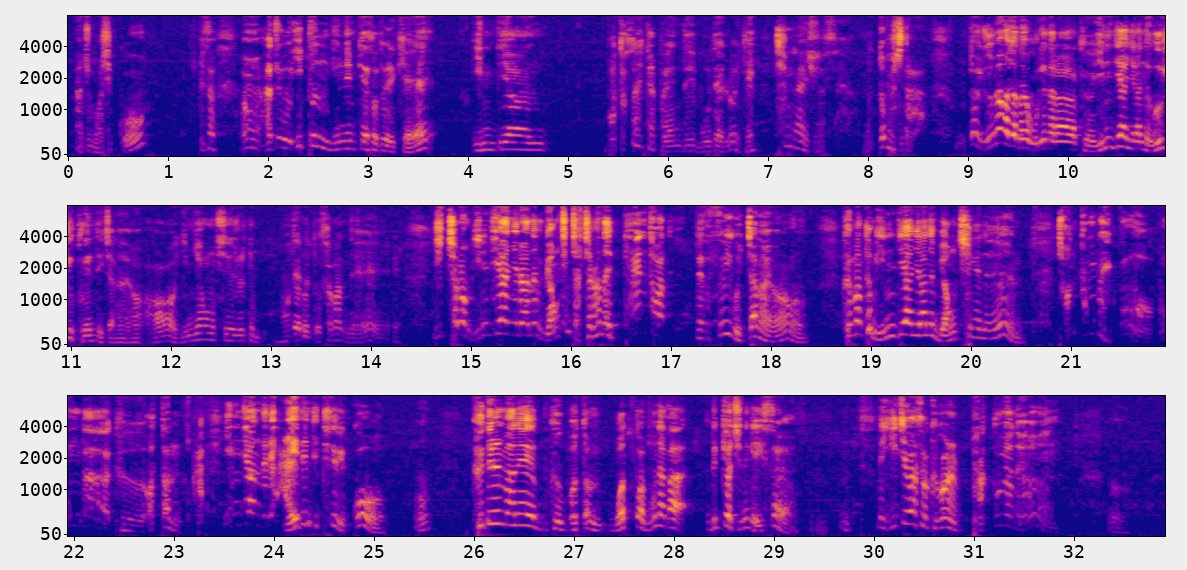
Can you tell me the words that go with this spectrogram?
아주 멋있고 그래서 어, 아주 이쁜 누님께서도 이렇게 인디언 모터사이클 브랜드 모델로 이렇게 참가해 주셨어요. 또 봅시다. 또 유명하잖아요. 우리나라 그 인디안이라는 의류 브랜드 있잖아요. 어, 임영웅 씨를 또 모델로 또 삼았네. 이처럼 인디안이라는 명칭 자체가 하나의 브랜드화 돼서 쓰이고 있잖아요. 그만큼 인디안이라는 명칭에는 전통도 있고 뭔가 그 어떤 아- 인디언들의 아이덴티티도 있고 어? 그들만의 그 어떤 멋과 문화가 느껴지는 게 있어요. 근데 이제 와서 그걸 바꾸면은 어,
